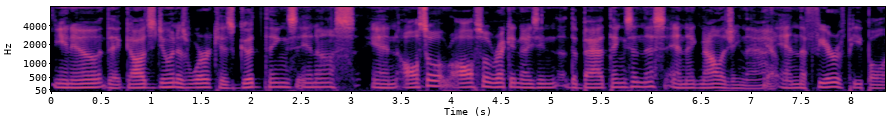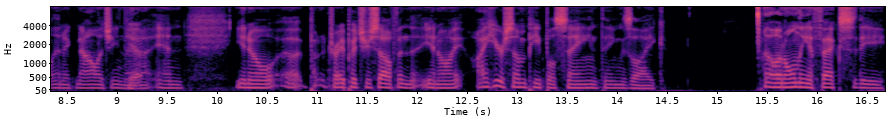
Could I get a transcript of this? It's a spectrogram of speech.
You know that God's doing His work, His good things in us, and also also recognizing the bad things in this and acknowledging that, Yep. and the fear of people and acknowledging that, Yep. and you know, uh, p- try to put yourself in the, you know, I, I hear some people saying things like, oh, it only affects the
